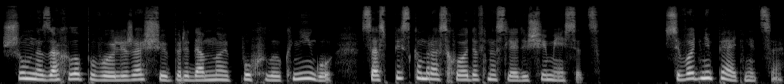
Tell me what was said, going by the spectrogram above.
Шумно захлопываю лежащую передо мной пухлую книгу со списком расходов на следующий месяц. Сегодня пятница,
